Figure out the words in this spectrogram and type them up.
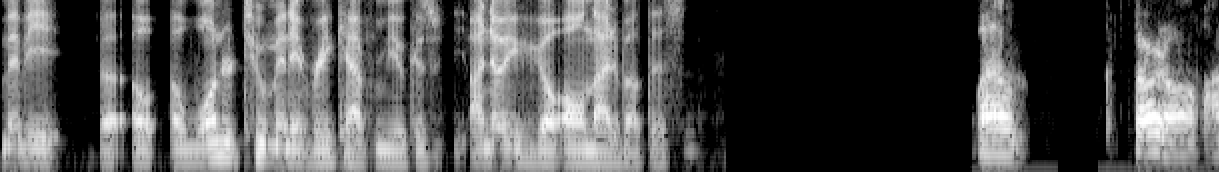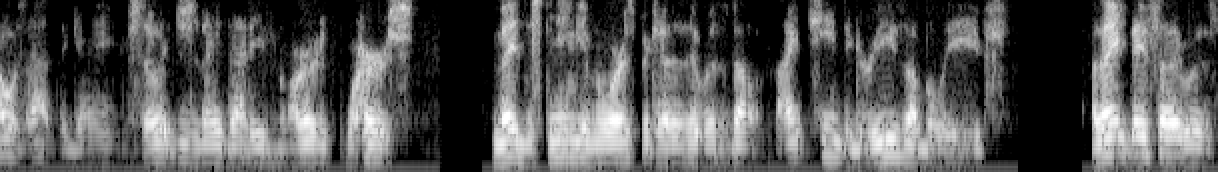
maybe a, a, a one or two minute recap from you because I know you could go all night about this. Well, start off, I was at the game, so it just made that even wor- worse. Made the steam even worse because it was about 19 degrees, I believe. I think they said it was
